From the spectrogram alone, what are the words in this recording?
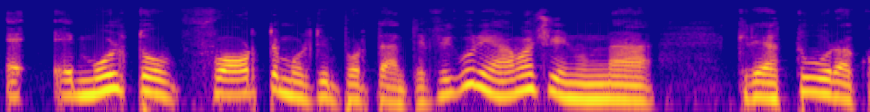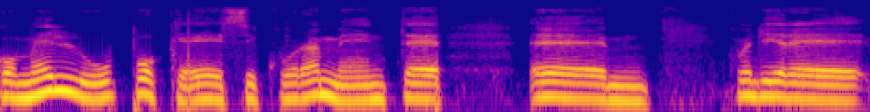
è, è, molto forte, molto importante. Figuriamoci in una creatura come il lupo che sicuramente, eh, come dire,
